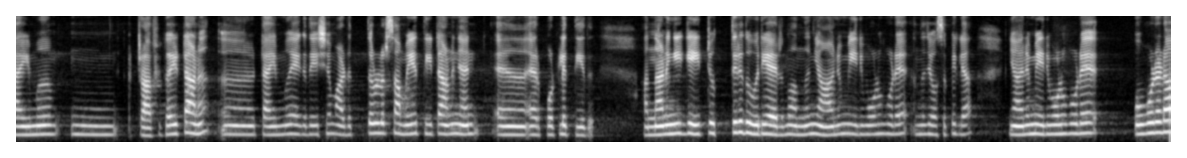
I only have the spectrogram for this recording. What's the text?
ടൈം ട്രാഫിക്കായിട്ടാണ്. ടൈം ഏകദേശം അടുത്തുള്ളൊരു സമയം എത്തിയിട്ടാണ് ഞാൻ എയർപോർട്ടിലെത്തിയത് അന്നാണെങ്കിൽ ഗേറ്റ് ഒത്തിരി ദൂരെയായിരുന്നു. അന്ന് ഞാനും മേരിമോളും കൂടെ അന്ന് ജോസഫില്ല ഞാനും മേരിമോളും കൂടെ ഓടടാ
